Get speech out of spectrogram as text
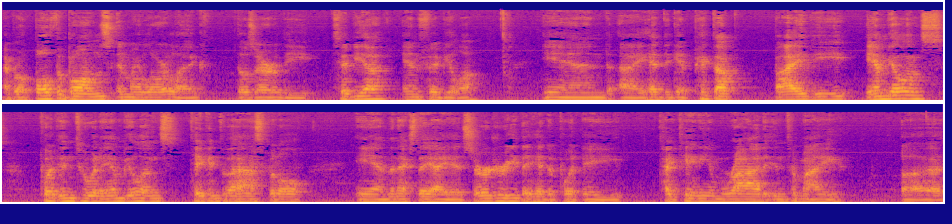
I broke both the bones in my lower leg. Those are the tibia and fibula. And I had to get picked up by the ambulance, put into an ambulance, taken to the hospital. And the next day I had surgery. They had to put a titanium rod into my uh,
